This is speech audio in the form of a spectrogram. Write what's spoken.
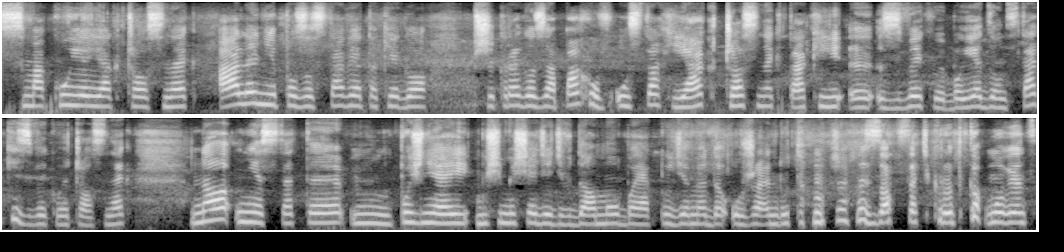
Smakuje jak czosnek, ale nie pozostawia takiego przykrego zapachu w ustach jak czosnek taki y, zwykły, bo jedząc taki zwykły czosnek, no niestety mm, później musimy siedzieć w domu, bo jak pójdziemy do urzędu, to możemy zostać, krótko mówiąc,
